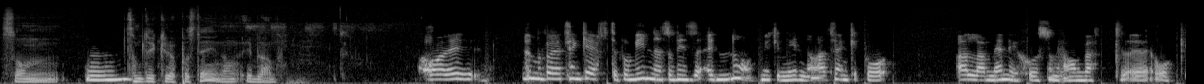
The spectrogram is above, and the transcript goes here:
som, mm. som dyker upp hos dig någon, ibland? Ja, det, när man börjar tänka efter på minnen så finns det enormt mycket minnen. Jag tänker på alla människor som jag har mött eh, och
